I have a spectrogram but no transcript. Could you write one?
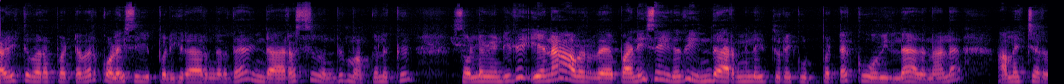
அழைத்து வரப்பட்டவர் கொலை செய்யப்படுகிறாருங்கிறத இந்த அரசு வந்து மக்களுக்கு சொல்ல வேண்டியது. ஏன்னா அவர் பணி செய்தது இந்த அறநிலைத்துறைக்கு உட்பட்ட கோவிலில். அதனால் அமைச்சர்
